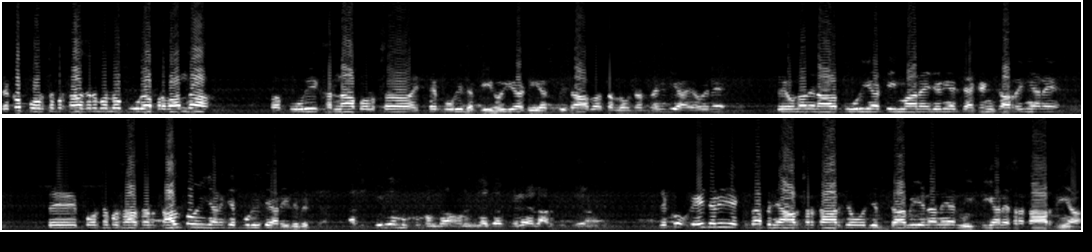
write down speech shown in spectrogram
ਦੇਖੋ ਪੁਲਿਸ ਪ੍ਰਸ਼ਾਸਨ ਵੱਲੋਂ ਪੂਰਾ ਪ੍ਰਬੰਧ ਆ। ਪੂਰੀ ਖੰਨਾ ਪੁਲਿਸ ਇੱਥੇ ਪੂਰੀ ਲੱਗੀ ਹੋਈ ਆ। ਡੀਐਸਪੀ ਸਾਹਿਬ ਤਰਲੋਚਨ ਸਿੰਘ ਜੀ ਆਏ ਹੋਏ ਨੇ। ਤੇ ਉਹਨਾਂ ਦੇ ਨਾਲ ਪੂਰੀਆਂ ਟੀਮਾਂ ਨੇ ਜਿਹੜੀਆਂ ਚੈਕਿੰਗ ਕਰ ਰਹੀਆਂ ਨੇ ਤੇ ਪੁਲਿਸ ਪ੍ਰਸ਼ਾਸਨ ਕੱਲ ਤੋਂ ਹੀ ਜਾਣ ਕੇ ਪੂਰੀ ਤਿਆਰੀ ਦੇ ਵਿੱਚ ਅੱਜ ਕਿਹੜੀਆਂ ਮੁੱਖ ਮੰਗਾਂ ਹੋਣਗੀਆਂ ਜਾਂ ਕਿਹੜੇ ਐਲਾਨ ਕੀਤੇ ਜਾਣਗੇ? ਦੇਖੋ ਇਹ ਜਿਹੜੀ ਇੱਕ ਤਾਂ ਪੰਜਾਬ ਸਰਕਾਰ ਜੋ ਜਿੱਦਾਂ ਵੀ ਇਹਨਾਂ ਨੇ ਨੀਤੀਆਂ ਨੇ ਸਰਕਾਰ ਦੀਆਂ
